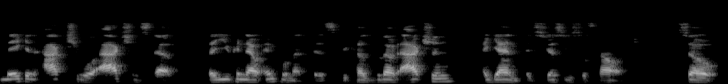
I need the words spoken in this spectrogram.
make an actual action step that you can now implement this because without action, again, it's just useless knowledge. So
